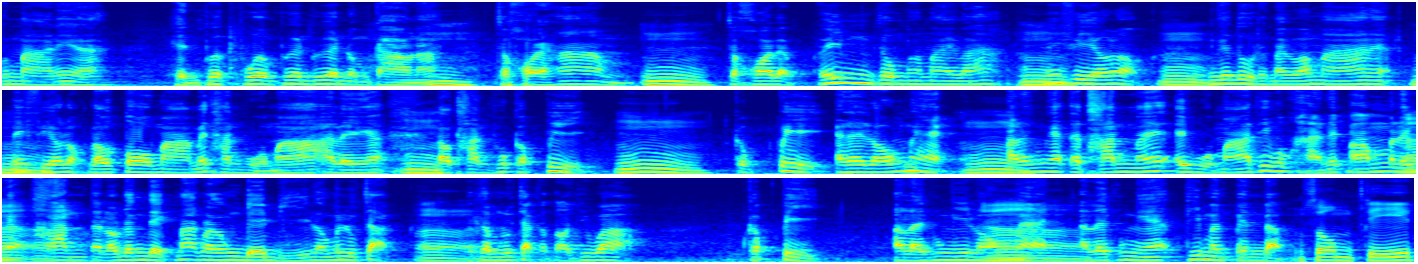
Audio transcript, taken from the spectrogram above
ขึ้นมานี่นะ เห็นเพื่อนเพื่อนเพื่อนเพื่อนดมกาวนะอืมจะคอยห้าม อืม จะคอยแบบเฮ้ยมึงดมทำไมวะ อืมไม่เฟี้ยวหรอกอืมมึงจะดูดทำไมวะม้าเนี่ยไม่เฟี้ยวหรอกเราโตมาไม่ทันหัวม้าอะไรเงี้ยอืม เราทันพวกกะปิอืม กะปิอะไรร้องแม็กอืมอะไรเงี้ยแต่ทันไหมไอหัวม้าที่เขาขายในปั๊มอะไรเงี้ยอ่าทันแต่เรายังเด็กมากเรายังเบบีเราไม่รู้จักเออเราจะมารู้จักกันตอนที่ว่ากะปิอะไรพวกนี้ร้องแม็กอ่า อะไรพวกเนี้ยที่มันเป็นแบบ ส้มจี๊ด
